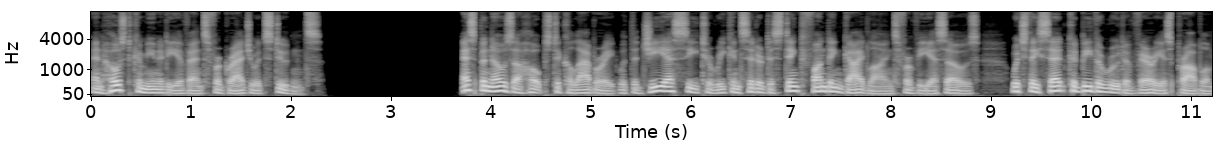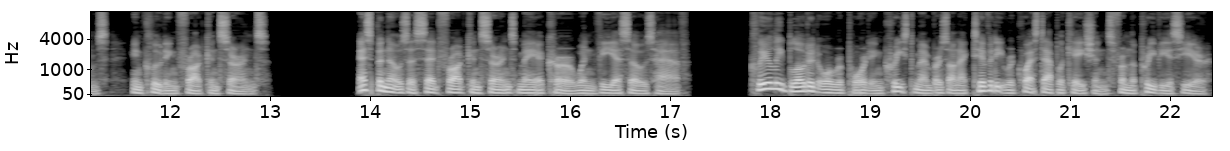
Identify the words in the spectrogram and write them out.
and host community events for graduate students. Espinoza hopes to collaborate with the GSC to reconsider distinct funding guidelines for VSOs, which they said could be the root of various problems, including fraud concerns. Espinoza said fraud concerns may occur when VSOs have clearly bloated or report increased members on activity request applications from the previous year.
